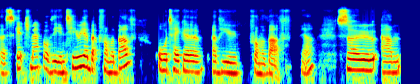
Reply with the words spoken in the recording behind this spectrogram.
uh, sketch map of the interior, but from above, or take a, a view from above. Yeah, so um,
